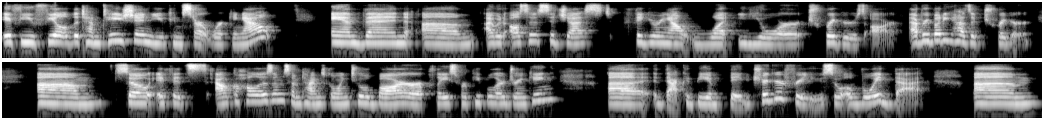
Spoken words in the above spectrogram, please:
If you feel the temptation, you can start working out. And then um, I would also suggest figuring out what your triggers are. Everybody has a trigger. Um, so if it's alcoholism, sometimes going to a bar or a place where people are drinking, uh, that could be a big trigger for you. So avoid that. Um,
